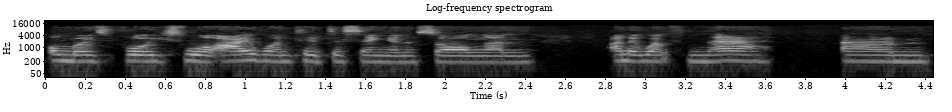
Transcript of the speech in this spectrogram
almost voice what I wanted to sing in a song, and and it went from there. Um,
